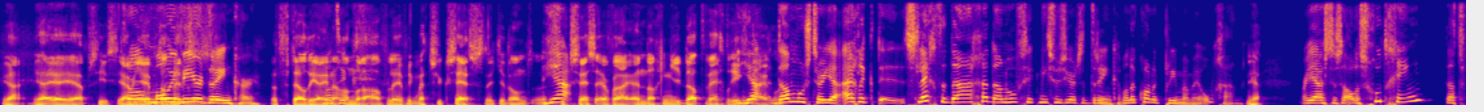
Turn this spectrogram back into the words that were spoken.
Ja, ja, ja, ja precies. Ja, je een mooi weerdrinker. Dat vertelde jij in een ik- andere aflevering met succes. Dat je dan Ja. succes ervaart en dan ging je dat wegdrinken Ja, eigenlijk. dan moest er ja eigenlijk de slechte dagen, dan hoefde ik niet zozeer te drinken, want dan kon ik prima mee omgaan. Ja. Maar juist als alles goed ging, dat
